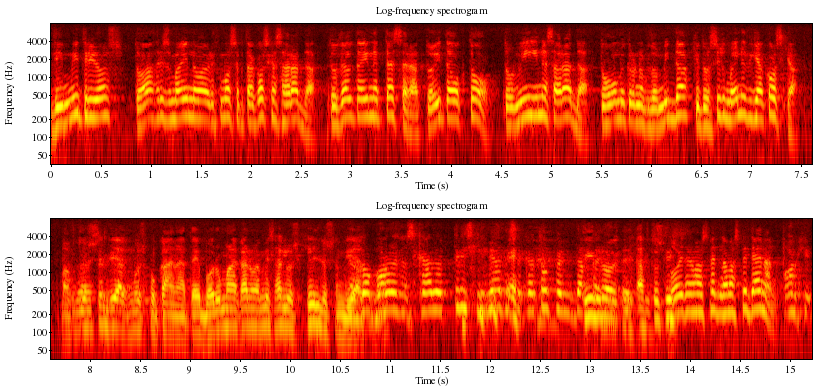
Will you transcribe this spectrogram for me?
Δημήτριος, το άθροισμα είναι ο αριθμός 740. Το Δέλτα είναι 4, το Ήτα 8, το Μη είναι 40, το Όμικρον 70 και το Σίγμα είναι 200. Με αυτούς τους συνδυασμούς που κάνατε, μπορούμε να κάνουμε εμείς άλλους χίλιους Εγώ συνδυασμούς. μπορώ να σας κάνω 3.155. Αυτό τι Μπορείτε να μας, πείτε- να μας πείτε έναν. Όχι,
